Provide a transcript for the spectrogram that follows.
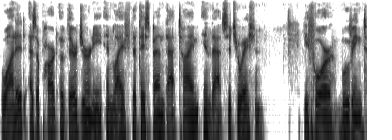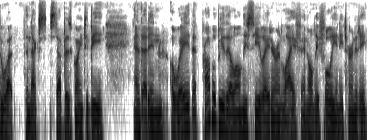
wanted as a part of their journey in life that they spend that time in that situation before moving to what the next step is going to be. And that in a way that probably they'll only see later in life and only fully in eternity.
